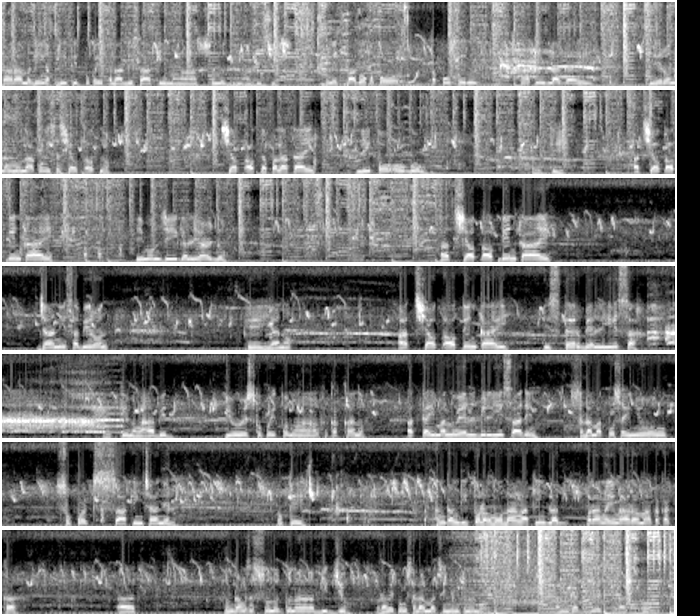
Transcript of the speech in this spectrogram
para maging updated po kayo palagi sa aking mga susunod na mga videos. Ngunit bago ko po tapusin ang aking vlog ay meron lang muna akong isa shoutout no. Shoutout na pala kay Lito Ogong. Okay. At shoutout din kay Simon G. Gallardo. At shoutout din kay Johnny Sabiron. Okay, yan o. At shout out din kay Esther Beliesa. Okay, mga avid viewers ko po ito mga kakakano. At kay Manuel Beliesa din. Salamat po sa inyong support sa aking channel. Okay. Hanggang dito lang muna ang aking vlog para ngayong araw mga kakaka. At hanggang sa susunod ko na video. Marami pong salamat sa inyong panonood. And God bless us all.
